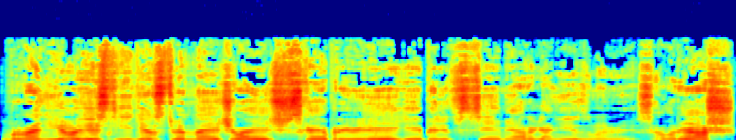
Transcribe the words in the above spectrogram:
Вранье есть единственная человеческая привилегия перед всеми организмами. Соврешь,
